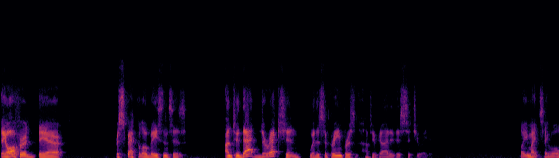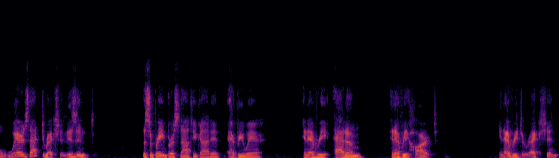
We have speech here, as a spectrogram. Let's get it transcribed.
They offered their respectful obeisances unto that direction where the Supreme Personality of Godhead is situated. Well, you might say, well, where's that direction? Isn't the Supreme Personality Godhead everywhere, in every atom, in every heart, in every direction?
